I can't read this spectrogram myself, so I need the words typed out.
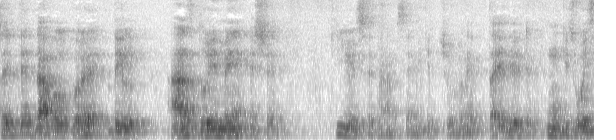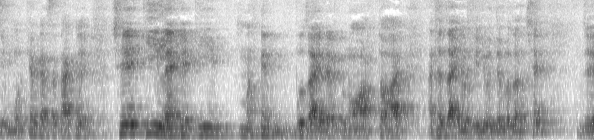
চাইতে ডাবল করে দিল। আজ দুই মে এসে। কি হয়েছে? না হয়েছে, আমি কিচ্ছু মানে তাই কোনো কিছু হয়েছে, মূর্খের কাছে থাকলে সে কি লেখে, কি মানে বোঝায়, এটার কোনো অর্থ হয়? আচ্ছা যাই হোক, ভিডিওতে বোঝাচ্ছে যে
